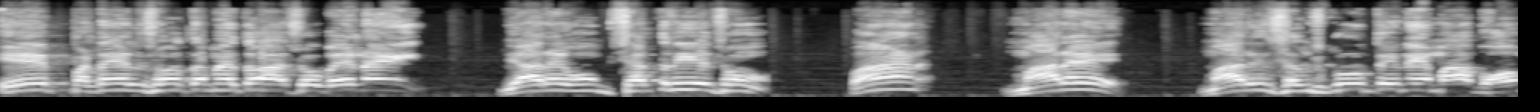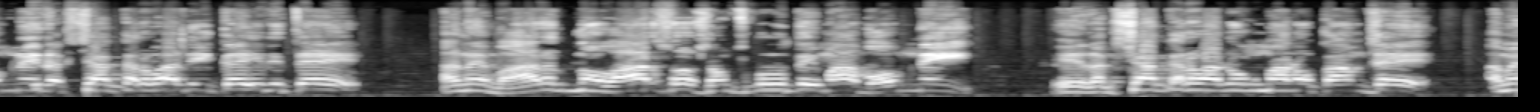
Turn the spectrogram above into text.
એ પટેલ છો તમે તો આ શોભે નહીં. જ્યારે હું ક્ષત્રિય છું. પણ મારે મારી સંસ્કૃતિને, મા ભૌમની રક્ષા કરવાની કઈ રીતે? અને ભારતનો વારસો સંસ્કૃતિમાં ભૌમની, એ રક્ષા કરવાનું મારું કામ છે. અમે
